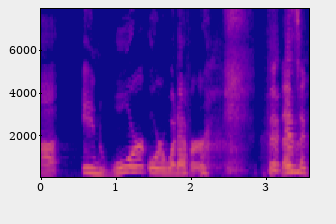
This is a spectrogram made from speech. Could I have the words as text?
uh, in war or whatever. That, that's, a,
